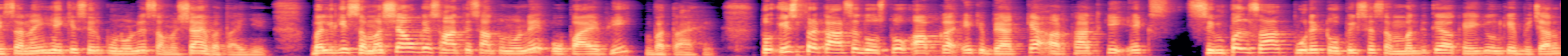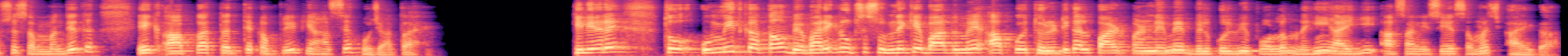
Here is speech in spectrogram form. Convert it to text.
ऐसा नहीं है कि सिर्फ़ उन्होंने समस्याएँ बताई है, बल्कि समस्याओं के साथ ही साथ उन्होंने उपाय भी बताए हैं। तो इस प्रकार से दोस्तों, आपका एक व्याख्या अर्थात कि एक सिंपल सा पूरे टॉपिक से संबंधित या कहेंगे उनके विचारों से संबंधित एक आपका तथ्य कंप्लीट यहाँ से हो जाता है। क्लियर है? तो उम्मीद करता हूँ, व्यवहारिक रूप से सुनने के बाद में आपको थ्योरिटिकल पार्ट पढ़ने में बिल्कुल भी प्रॉब्लम नहीं आएगी, आसानी से ये समझ आएगा।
